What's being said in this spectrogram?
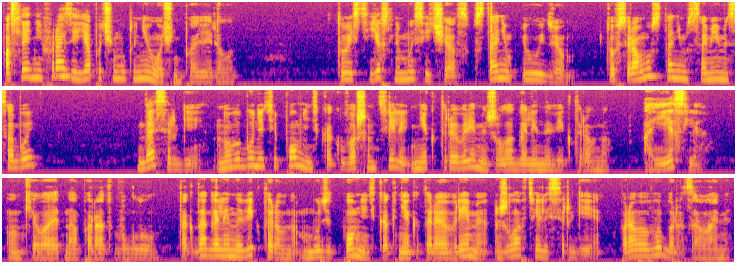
Последней фразе я почему-то не очень поверила. То есть, если мы сейчас встанем и уйдем, то все равно станем самими собой? Да, Сергей, но вы будете помнить, как в вашем теле некоторое время жила Галина Викторовна. А если, он кивает на аппарат в углу, тогда Галина Викторовна будет помнить, как некоторое время жила в теле Сергея. Право выбора за вами.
